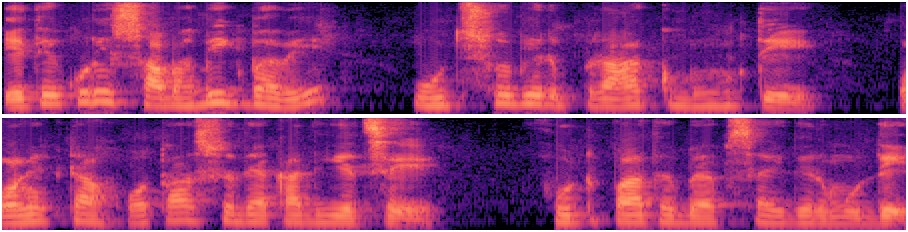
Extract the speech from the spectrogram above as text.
এতে করে স্বাভাবিকভাবে উৎসবের প্রাক মুহূর্তে অনেকটা হতাশ দেখা দিয়েছে ফুটপাত ব্যবসায়ীদের মধ্যে।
